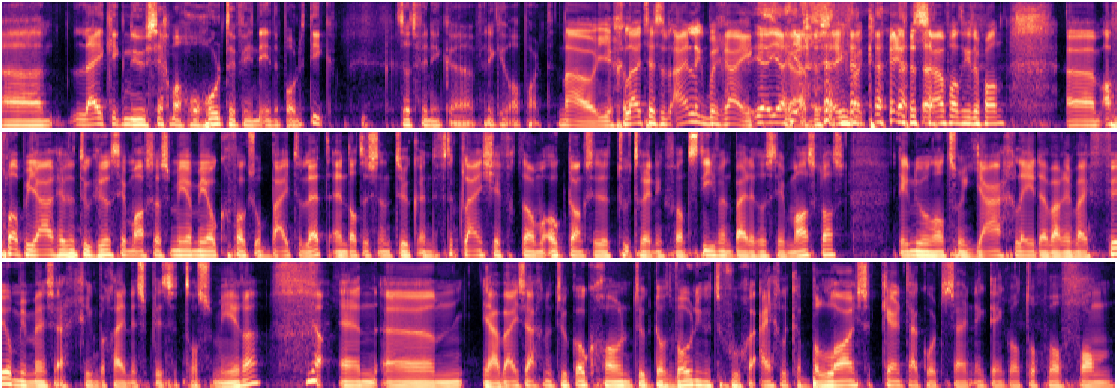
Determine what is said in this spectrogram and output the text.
eh, lijk ik nu zeg maar gehoord te vinden in de politiek. Dus dat vind ik, eh, vind ik heel apart. Nou, je geluid heeft het uiteindelijk bereikt. Ja, ja, ja. dus even een kleine samenvatting ervan. Ehm, afgelopen jaar heeft natuurlijk Real Estate Masters meer en meer ook gefocust op buitenlet. En dat is natuurlijk een, een klein shift genomen, ook dankzij de toetreding van Steven bij de Real Estate Masterclass. Ik denk nu al zo'n jaar geleden, waarin wij veel meer mensen eigenlijk gingen begeleiden in splitsen en transformeren. Ja. En ehm, ja, wij zagen natuurlijk ook gewoon natuurlijk dat woningen toevoegen eigenlijk een belangrijkste kerntaak hoort te zijn. Ik denk wel toch wel van,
